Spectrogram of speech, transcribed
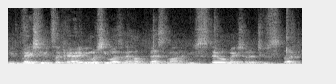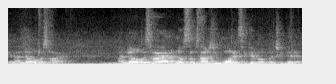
you make sure you took care. Even when she wasn't in her best mind, you still made sure that you stuck. And I know it was hard. I know it was hard. I know sometimes you wanted to give up, but you didn't.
